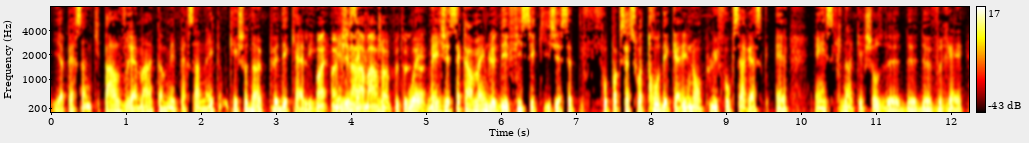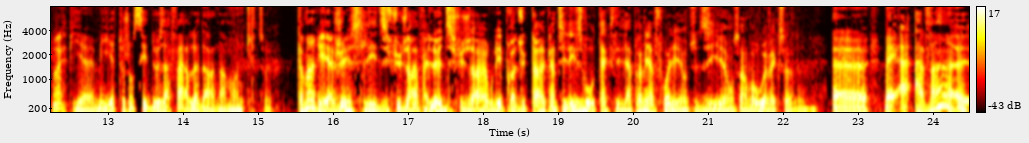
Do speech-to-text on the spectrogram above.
Il y a personne qui parle vraiment comme mes personnages. Il y a comme quelque chose d'un peu décalé. Ouais, un Mais pied dans la marge un peu tout le Ouais, temps. mais j'essaie quand même. Le défi, c'est qu'il j'essaie. Faut pas que ça soit trop décalé non plus. Il faut que ça reste euh, inscrit dans quelque chose de, de, de vrai. Puis, euh, mais il y a toujours ces deux affaires là dans, dans mon écriture. Comment réagissent les diffuseurs, enfin le diffuseur ou les producteurs quand ils lisent vos textes? La première fois, ils ont-tu dit on s'en va où avec ça? là? Euh, ben avant, euh,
